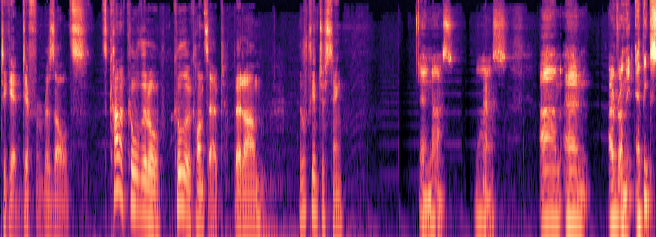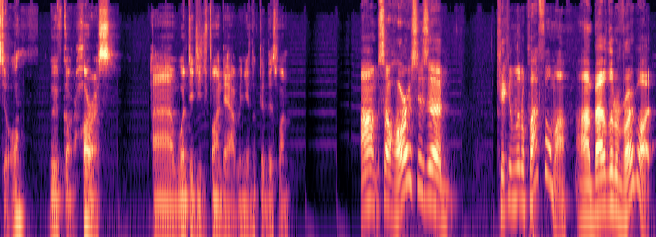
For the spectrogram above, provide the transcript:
to get different results. It's kind of cool little cool little concept, but um, it looked interesting. Yeah, nice, nice. Yeah. Um, and over on the Epic Store, we've got Horace. Uh, what did you find out when you looked at this one? Um, so Horace is a kicking little platformer uh, about a little robot.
